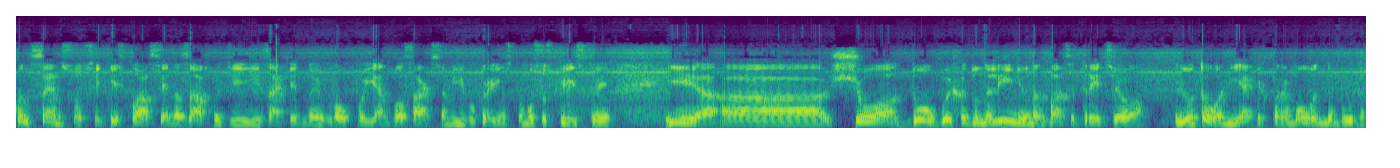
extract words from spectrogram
консенсус, який склався на заході і Західною Європою, і англосаксам, і в українському суспільстві. І е, що до виходу на лінію на 23 лютого ніяких перемовин не буде.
